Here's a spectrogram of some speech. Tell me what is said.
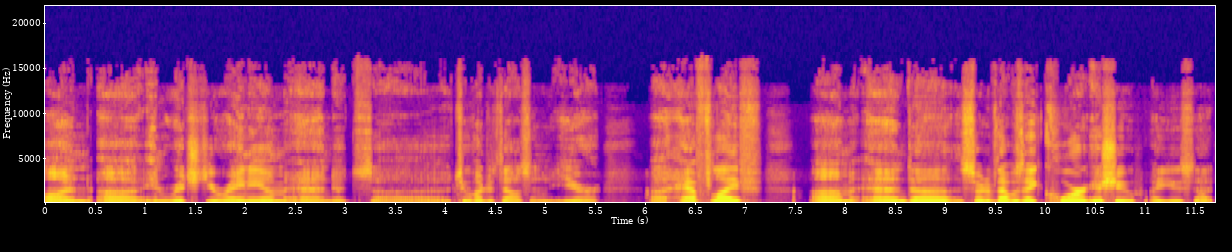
on uh, enriched uranium and its uh, 200,000 year uh, half life. Um, and sort of that was a core issue. I use that,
